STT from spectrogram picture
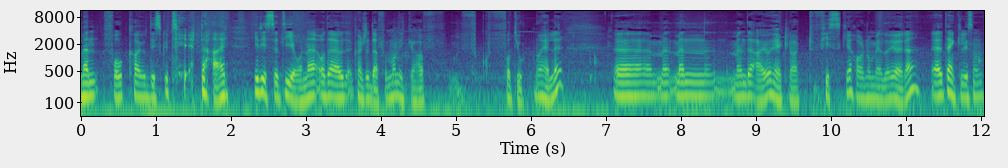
Men folk har jo diskutert det her i disse tiårene, og det er jo kanskje derfor man ikke har fått gjort noe heller. Eh, men, men, men, det er jo helt klart fiske har noe med det å gjøre. Jeg tenker liksom,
